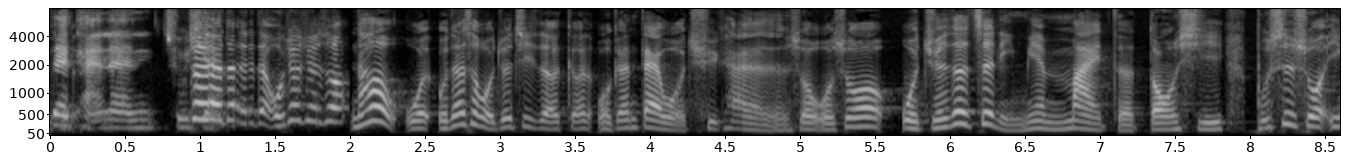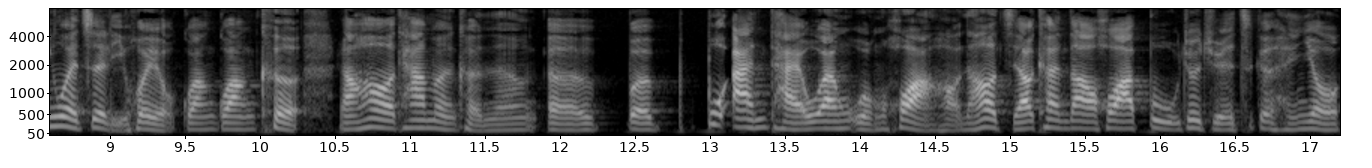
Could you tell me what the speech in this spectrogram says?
在台南出现，对对对对对，我就觉得说，然后我我那时候我就记得跟我跟带我去。看的人说：“我说，我觉得这里面卖的东西，不是说因为这里会有观光客，然后他们可能呃不不安台湾文化哈，然后只要看到花布就觉得这个很有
